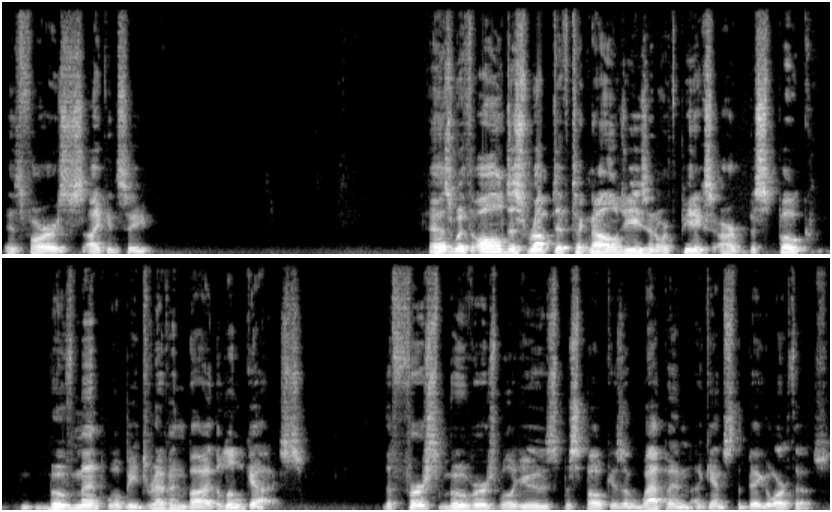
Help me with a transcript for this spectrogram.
as far as I can see. As with all disruptive technologies and orthopedics, our bespoke movement will be driven by the little guys. The first movers will use bespoke as a weapon against the big orthos.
